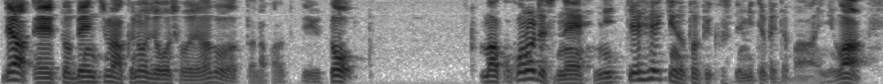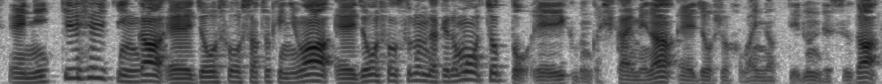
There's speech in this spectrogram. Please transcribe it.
じゃあ、えっ、ー、と、ベンチマークの上昇はどうだったのかっていうと、まあ、ここのですね、日経平均とトピックスで見てみた場合には、えー、日経平均が、えー、上昇した時には、えー、上昇するんだけども、ちょっと、えー、幾分か控えめな、えー、上昇幅になっているんですが、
